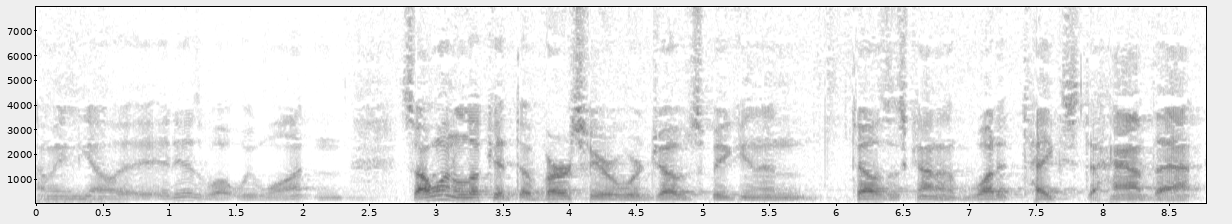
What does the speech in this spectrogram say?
I mean, you know, it, it is what we want, and so I want to look at the verse here where Job's speaking and tells us kind of what it takes to have that.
